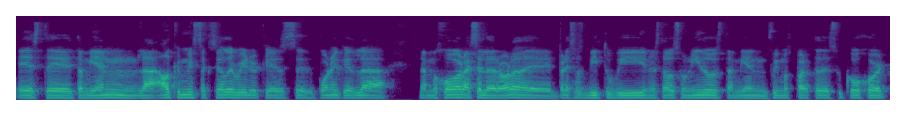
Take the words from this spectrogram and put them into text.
Este, también la Alchemist Accelerator, que se supone que es la, la mejor aceleradora de empresas B2B en Estados Unidos, también fuimos parte de su cohort.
